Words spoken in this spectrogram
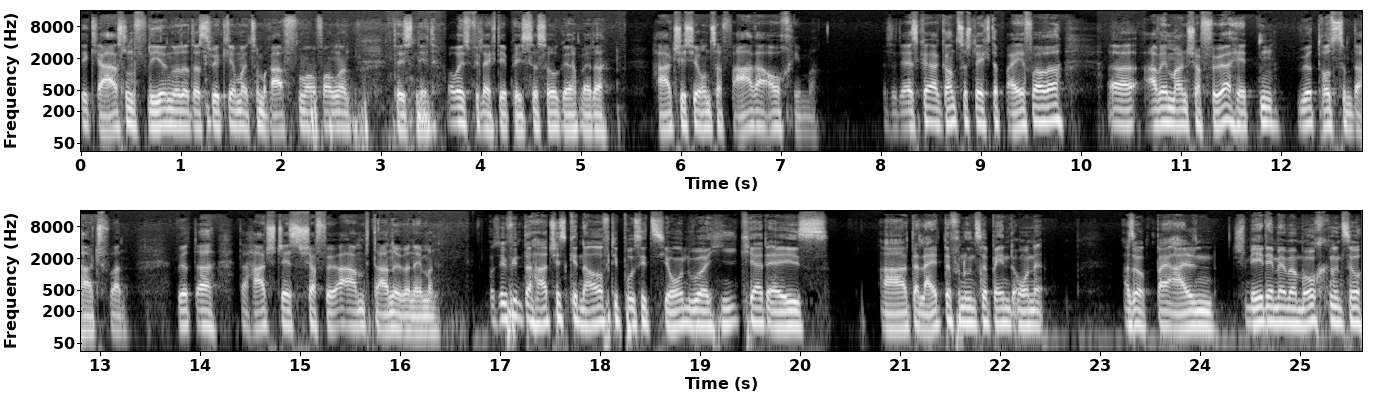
die Glaseln fliegen oder dass wirklich einmal zum Raffen anfangen. Das nicht. Aber ist vielleicht eh besser so, gell? weil der Hatsch ist ja unser Fahrer auch immer. Also der ist kein ganz so schlechter Beifahrer, äh, auch wenn wir einen Chauffeur hätten, wird trotzdem der Hatsch fahren. Wird der, der Hatsch das Chauffeuramt dann übernehmen. Also ich finde, der Hatsch ist genau auf die Position, wo er hinkehrt. Er ist äh, der Leiter von unserer Band ohne, also bei allen Schmäh, die wir machen und so,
